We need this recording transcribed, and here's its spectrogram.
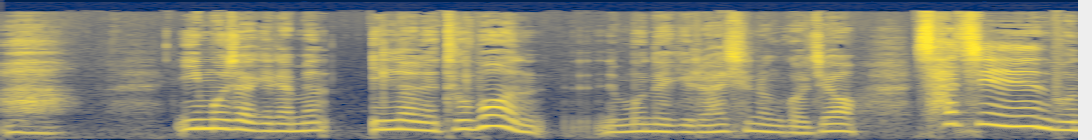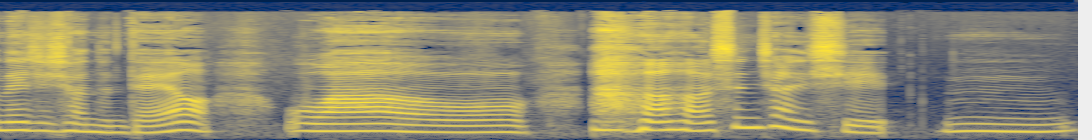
아, 이모작이라면 1년에 두 번 모내기를 하시는 거죠. 사진 보내주셨는데요. Wow. 순천시. 음,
